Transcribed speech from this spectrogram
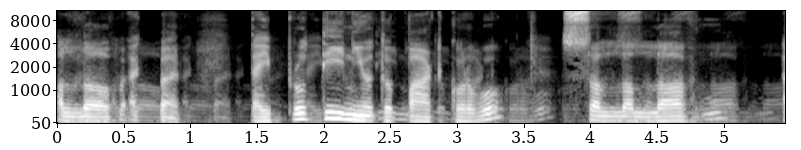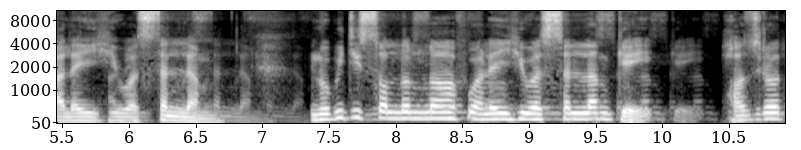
আল্লাহ আকবার। তাই প্রতিনিয়ত পাঠ করব সাল্লাল্লাহু আলাইহি ওয়াসাল্লাম। নবীজি সাল্লাল্লাহু আলাইহি ওয়াসাল্লামকে হযরত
